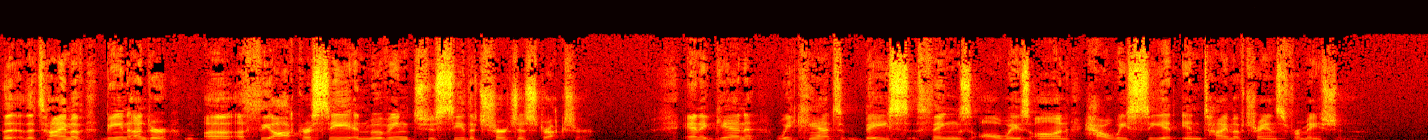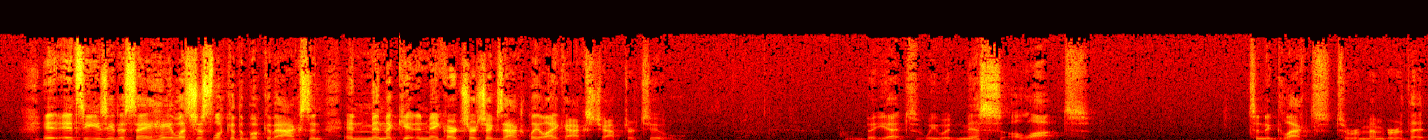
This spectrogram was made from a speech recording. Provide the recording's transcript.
the, the time of being under uh, a theocracy and moving to see the church's structure. And again, we can't base things always on how we see it in time of transformation. It, it's easy to say, hey, let's just look at the book of Acts and, and mimic it and make our church exactly like Acts chapter 2. But yet, we would miss a lot to neglect to remember that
